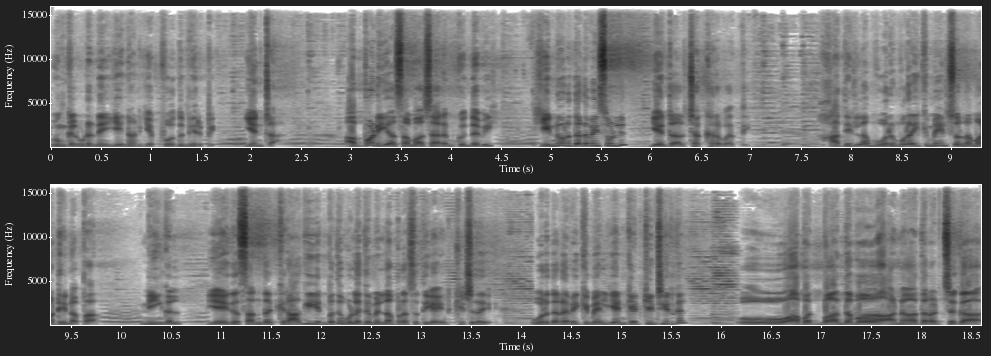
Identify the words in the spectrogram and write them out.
உங்களுடனேயே நான் எப்போதும் இருப்பேன் என்றார் அப்படியா சமாச்சாரம் குந்தவி? இன்னொரு தடவை சொல்லு என்றார் சக்கரவர்த்தி. அதெல்லாம் ஒரு முறைக்கு மேல் சொல்ல மாட்டேனப்பா. நீங்கள் ஏக சந்தக்கிராகி என்பது உலகமெல்லாம் பிரசித்தியாயிருக்கின்றது. ஒரு தடவைக்கு மேல் ஏன் கேட்கின்றீர்கள்? ஓ ஆபத் பாந்தவா அநாத ரட்சகா.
